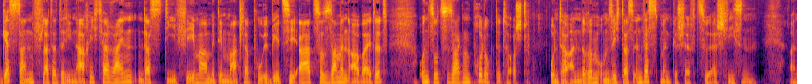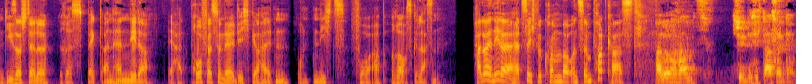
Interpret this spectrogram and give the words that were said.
Gestern flatterte die Nachricht herein, dass die FEMA mit dem Maklerpool BCA zusammenarbeitet und sozusagen Produkte tauscht. Unter anderem, um sich das Investmentgeschäft zu erschließen. An dieser Stelle Respekt an Herrn Neder. Er hat professionell dicht gehalten und nichts vorab rausgelassen. Hallo Herr Neder, herzlich willkommen bei uns im Podcast. Hallo Hans. Schön, dass ich da sein darf.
